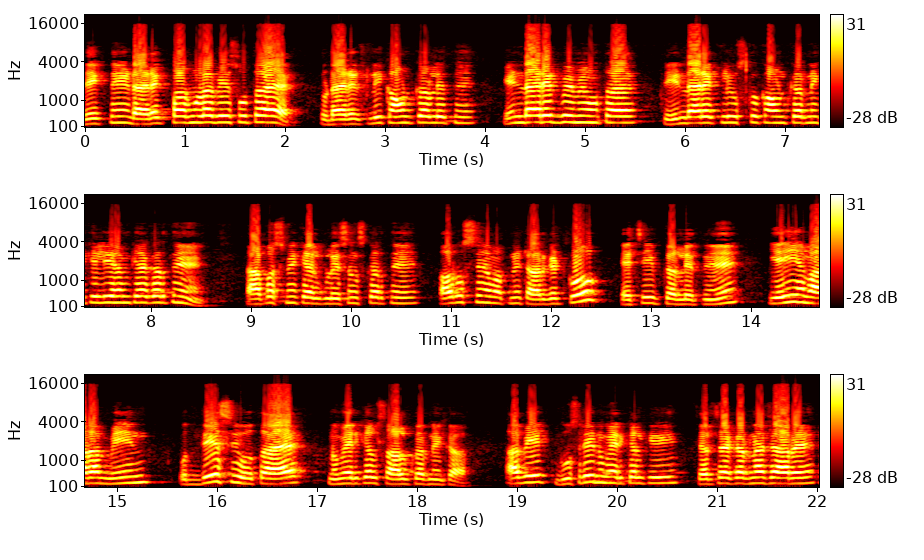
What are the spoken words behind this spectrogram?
देखते हैं डायरेक्ट फार्मूला बेस होता है तो डायरेक्टली काउंट कर लेते हैं। इनडायरेक्ट वे में होता है तो इनडायरेक्टली उसको काउंट करने के लिए हम क्या करते हैं? आपस में कैलकुलेशंस करते हैं, और उससे हम अपने टारगेट को अचीव कर लेते हैं। यही हमारा मेन उद्देश्य होता है न्यूमेरिकल सॉल्व करने का। अब एक दूसरे न्यूमेरिकल की चर्चा करना चाह रहे हैं,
